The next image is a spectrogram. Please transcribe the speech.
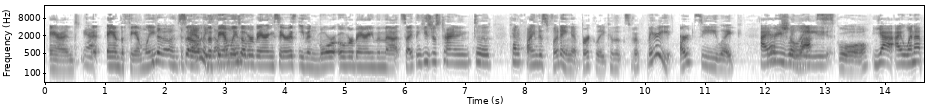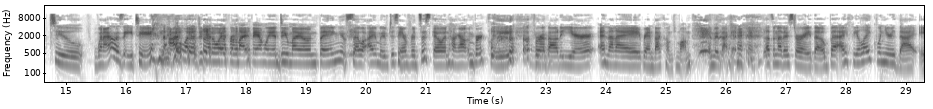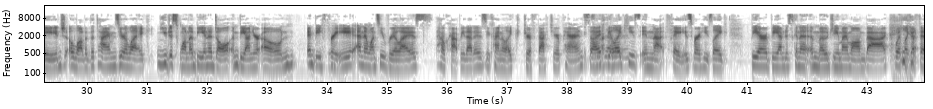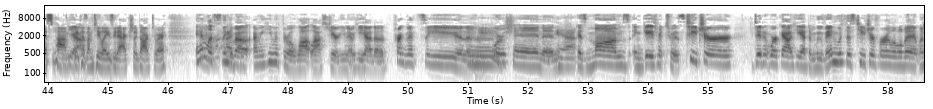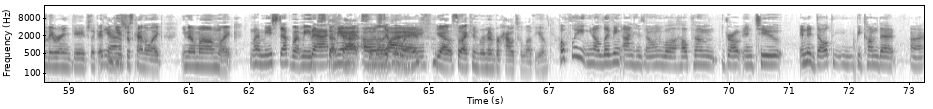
and Yeah. and the family. The- the so family's the family's overbearing. overbearing. Sarah's even more overbearing than that. So I think he's just trying to kind of find his footing at Berkeley because it's a very artsy, like I very actually- relaxed school. Yeah, I went up to when I was 18. I wanted to get away from my family and do my own thing. So I moved to San Francisco and hung out in Berkeley for about a year. And then I ran back home to mom and moved back in. That's another story though. But I feel like when you're that age, a lot of the times you're like, you just want to be an adult and be on your own and be free. And then once you realize how crappy that is, you kind of like drift back to your parents. So I feel like he's in that phase where he's like, BRB, I'm just gonna emoji my mom back with like a fist pump Yeah. because I'm too lazy to actually talk to her. And let's think I- about, I mean, he went through a lot last year. You know, he had a pregnancy and an Mhm. abortion and Yeah. his mom's engagement to his teacher didn't work out. He had to move in with his teacher for a little bit when they were engaged. Like, I think Yeah. he's just kind of like, you know, mom, like, Let me step. let me back. step Me back so that Step away. yeah, so I can remember how to love you. Hopefully, you know, living on his own will help him grow into an adult, and become the uh,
